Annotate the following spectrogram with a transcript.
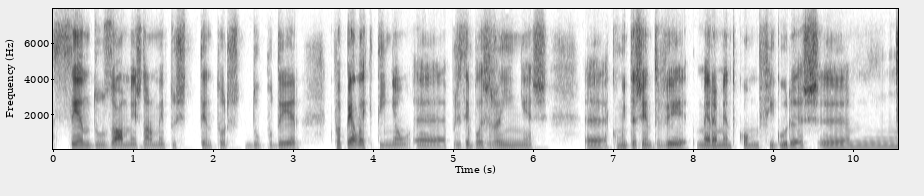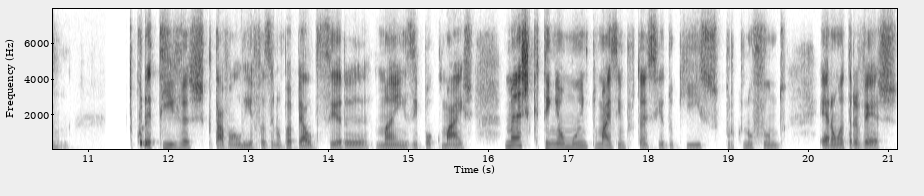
sendo os homens normalmente os detentores do poder, que papel é que tinham, uh, por exemplo, as rainhas, que muita gente vê meramente como figuras hum, decorativas, que estavam ali a fazer um papel de ser eh, mães e pouco mais, mas que tinham muito mais importância do que isso, porque no fundo eram através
